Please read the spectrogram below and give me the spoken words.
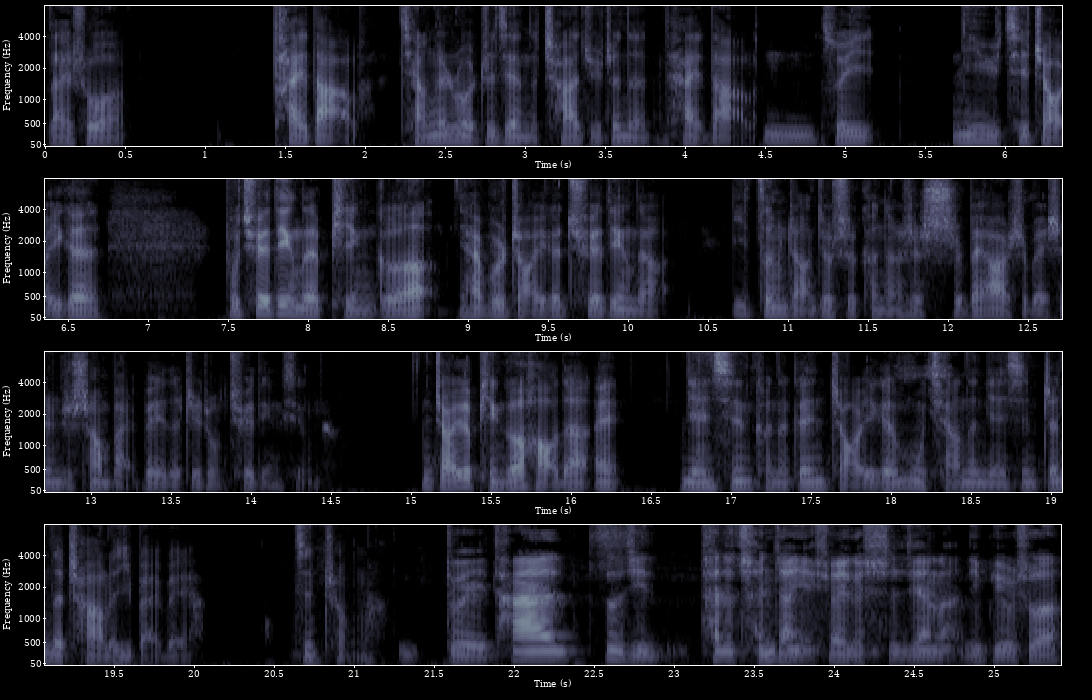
来说太大了，强跟弱之间的差距真的太大了。嗯，所以你与其找一个不确定的品格，你还不如找一个确定的，一增长就是可能是十倍、二十倍，甚至上百倍的这种确定性的。你找一个品格好的，哎，年薪可能跟找一个慕强的年薪真的差了一百倍啊，进程嘛。对他自己他的成长也需要一个时间了。你比如说，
